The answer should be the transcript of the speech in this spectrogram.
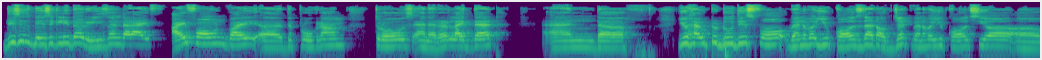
this is basically the reason that i i found why uh, the program throws an error like that and uh, you have to do this for whenever you calls that object whenever you calls your uh,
